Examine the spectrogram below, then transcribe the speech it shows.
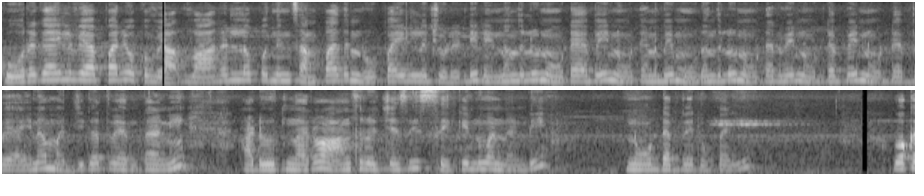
కూరగాయల వ్యాపారి ఒక వారంలో పొందిన సంపాదన రూపాయల్లో చూడండి. రెండు వందలు నూట యాభై నూట ఎనభై మూడు వందలు నూట అరవై నూట డెబ్బై నూట డెబ్బై అయినా మజ్జిగత్వం ఎంత అని అడుగుతున్నారు ఆన్సర్ వచ్చేసి సెకండ్ వన్ అండి. నూట డెబ్బై రూపాయలు. ఒక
